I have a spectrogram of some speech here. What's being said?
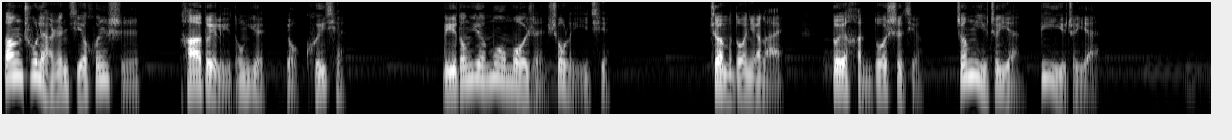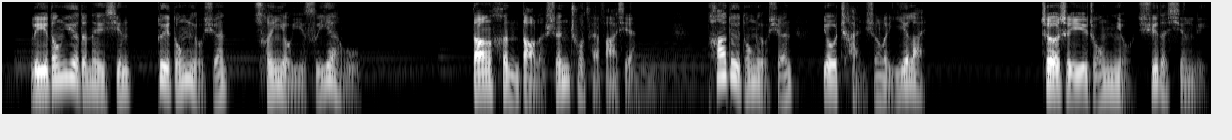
当初两人结婚时，他对李东月有亏欠，李东月默默忍受了一切。这么多年来，对很多事情睁一只眼闭一只眼。李东月的内心对董柳轩存有一丝厌恶，当恨到了深处，才发现他对董柳轩又产生了依赖。这是一种扭曲的心理。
